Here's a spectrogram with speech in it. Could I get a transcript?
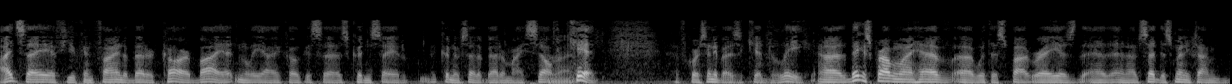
I'd say if you can find a better car, buy it." And Lee Iacocca says, "Couldn't say it, couldn't have said it better myself, Right. kid." Of course, anybody's a kid to Lee. Uh, the biggest problem I have uh, with this spot, Ray, is, th- and I've said this many time,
